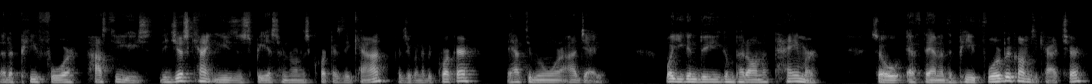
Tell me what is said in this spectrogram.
that a P4 has to use. They just can't use the space and run as quick as they can because they're going to be quicker. They have to be more agile. What you can do, you can put on a timer. So if then the P4 becomes a catcher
